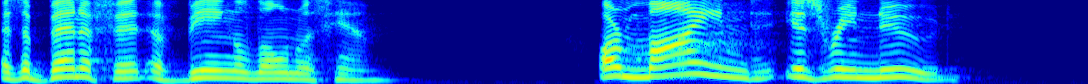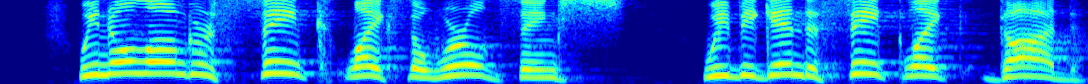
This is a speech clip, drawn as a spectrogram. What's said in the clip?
as a benefit of being alone with Him. Our mind is renewed. We no longer think like the world thinks, we begin to think like God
